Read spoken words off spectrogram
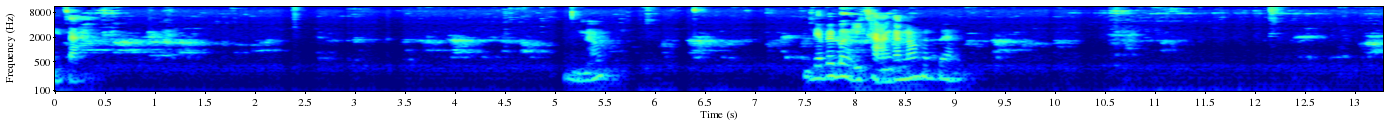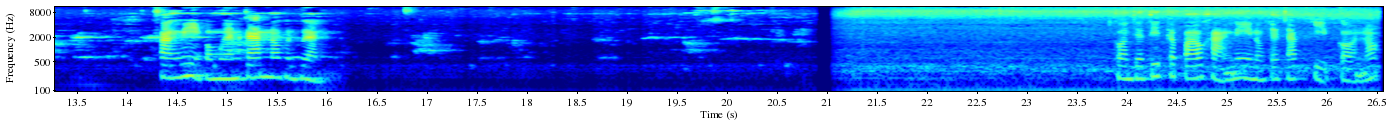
นี่จ้ะเนาะเดี๋ยวไปเบิ่งอีกขางกันเนาะเพื่อนๆฟังนี่ก็เหมือนกันเนาะเพื่อนๆ ก่อนจะติดกระเป๋าขางนี่หนูจะจับกีบก่อนเนาะ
